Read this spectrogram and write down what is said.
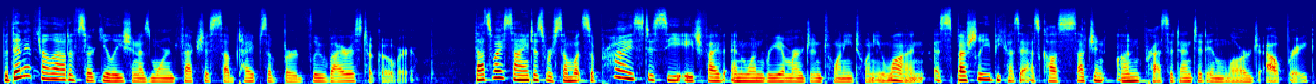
But then it fell out of circulation as more infectious subtypes of bird flu virus took over. That's why scientists were somewhat surprised to see H5N1 reemerge in 2021, especially because it has caused such an unprecedented and large outbreak,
